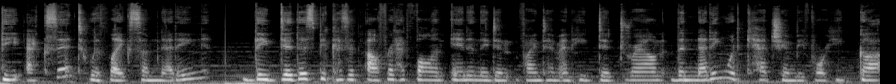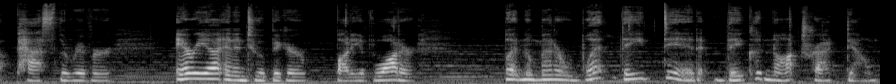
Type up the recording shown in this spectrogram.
the exit with like some netting. They did this because if Alfred had fallen in and they didn't find him and he did drown, the netting would catch him before he got past the river area and into a bigger body of water. But no matter what they did, they could not track down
